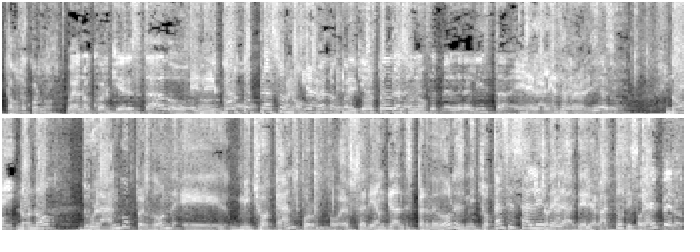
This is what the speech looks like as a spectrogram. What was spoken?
¿Estamos de acuerdo? Bueno, cualquier estado. En ¿no? el corto plazo no. cualquiera, Bueno, en el cualquier corto plazo de la no. Alianza Federalista. eh, De la Alianza Federalista, sí. No, no, no. Durango, perdón, eh, Michoacán por, por- serían grandes perdedores. Michoacán se sale Michoacán, de la- sí, del pacto fiscal Oye, pero-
